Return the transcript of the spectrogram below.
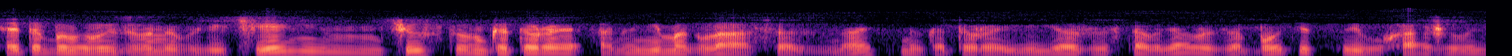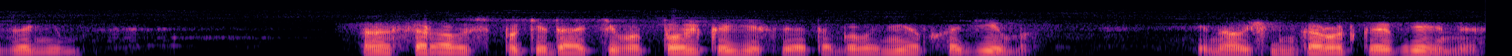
это было вызвано влечением, чувством, которое она не могла осознать, но которое ее заставляло заботиться и ухаживать за ним. Она старалась покидать его только если это было необходимо, и на очень короткое время,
